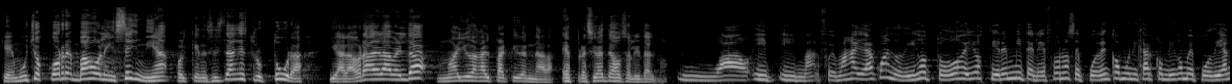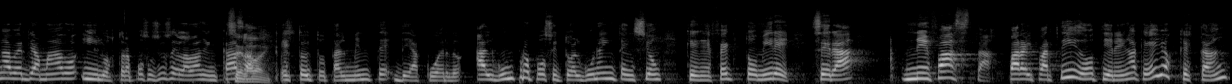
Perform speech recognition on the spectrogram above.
que muchos corren bajo la insignia porque necesitan estructura y a la hora de la verdad no ayudan al partido en nada. Expresiones de José Luis Dalmau. Wow, y, fue más allá cuando dijo, todos ellos tienen mi teléfono, se pueden comunicar conmigo, me podían haber llamado y los trapos sucios se lavan en casa. lavan en casa. Estoy totalmente de acuerdo. Algún propósito, alguna intención que en efecto, mire, será nefasta para el partido, tienen aquellos que están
